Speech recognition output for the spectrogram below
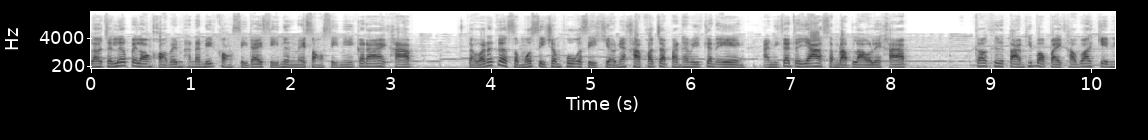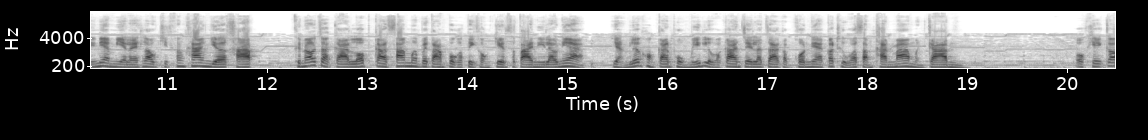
เราจะเลือกไปลองขอเป็นพันธมิตรของสีใดสีหนึ่งในสองสีนี้ก็ได้ครับ แต่ว่าถ้าเกิดสมมติสีชมพูกับสีเขียวเนี่ยครับเขาจับพันธมิตรกันเอง อันนี้ก็จะยากสำหรับเราเลยครับ ก็คือตามที่บอกไปครับว่าเกมนี้เนี่ยมีอะไรให้เราคิดค่อนข้างเยอะครับคือนอกจากการลบการสร้างเมืองไปตามปกติของเกมสไตล์นี้แล้วเนี่ยอย่างเรื่องของการผูกมิตรหรือว่าการเจรจากับคนเนี่ยก็ถือว่าสำคัญมากเหมือนกัน โอเคก็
